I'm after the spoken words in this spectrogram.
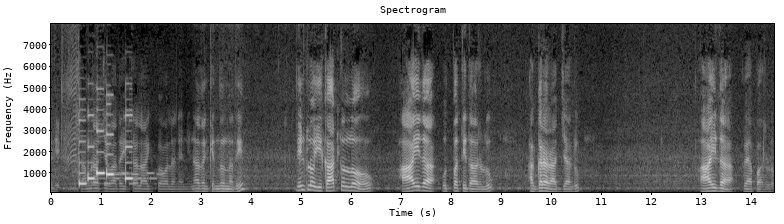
ఇది. సామ్రాజ్యవాద యుద్ధాలు ఆగిపోవాలనే నినాదం కింద ఉన్నది దీంట్లో ఈ కార్టూన్లో ఆయుధ ఉత్పత్తిదారులు అగ్రరాజ్యాలు ఆయుధ వ్యాపారులు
